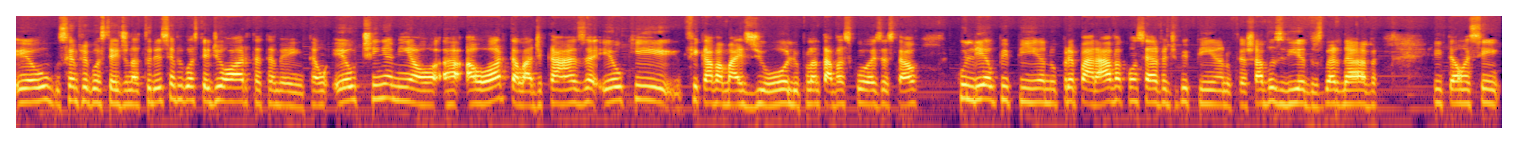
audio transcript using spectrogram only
eu sempre gostei de natureza, sempre gostei de horta também. Então, eu tinha minha a, a horta lá de casa, eu que ficava mais de olho, plantava as coisas e tal, colhia o pepino, preparava a conserva de pepino, fechava os vidros, guardava. Então, assim,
